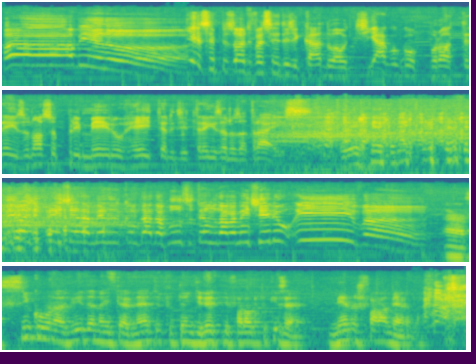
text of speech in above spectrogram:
o Albino. E esse episódio vai ser dedicado ao Thiago GoPro 3, o nosso primeiro hater de 3 anos atrás. E hoje, preenchendo a mesa de convidado avulso, temos novamente ele, o Ivan. Assim como na vida, na internet, tu tem direito de falar o que tu quiser. Menos falar merda.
